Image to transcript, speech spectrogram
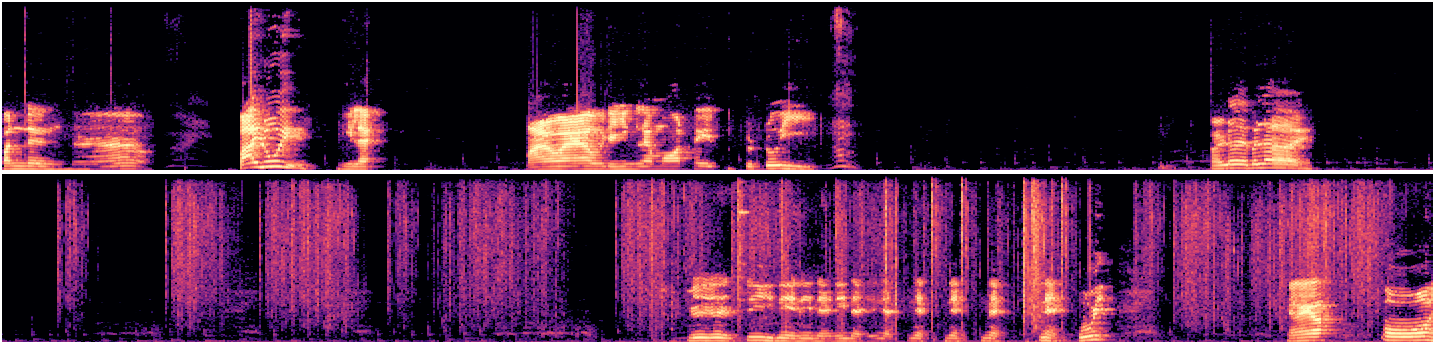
ปันหนึ่งนะไปลุย นี่แหละ มาแล้วจะยิงแลมอสให้ตุ้ยตุ้ยไปเลยไปเลยเย้นี่นี่นี่นี่นี่นี่นี่นี่นี่นี่นี่อุ้ยยังไงครับ โอ้ย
